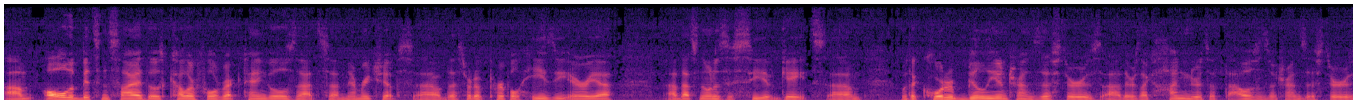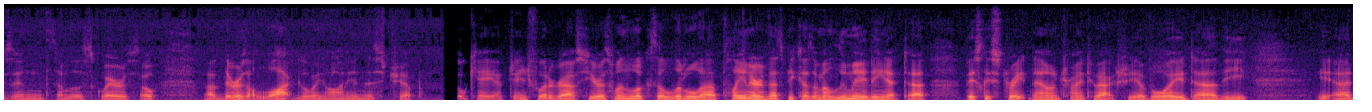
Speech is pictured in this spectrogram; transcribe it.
Um, all the bits inside those colorful rectangles, that's uh, memory chips. Uh, the sort of purple hazy area, that's known as the sea of gates. Um, with a quarter billion transistors, there's like hundreds of thousands of transistors in some of those squares, so there is a lot going on in this chip. Okay, I've changed photographs here. This one looks a little uh, plainer, that's because I'm illuminating it uh, basically straight down, trying to actually avoid uh, the uh,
